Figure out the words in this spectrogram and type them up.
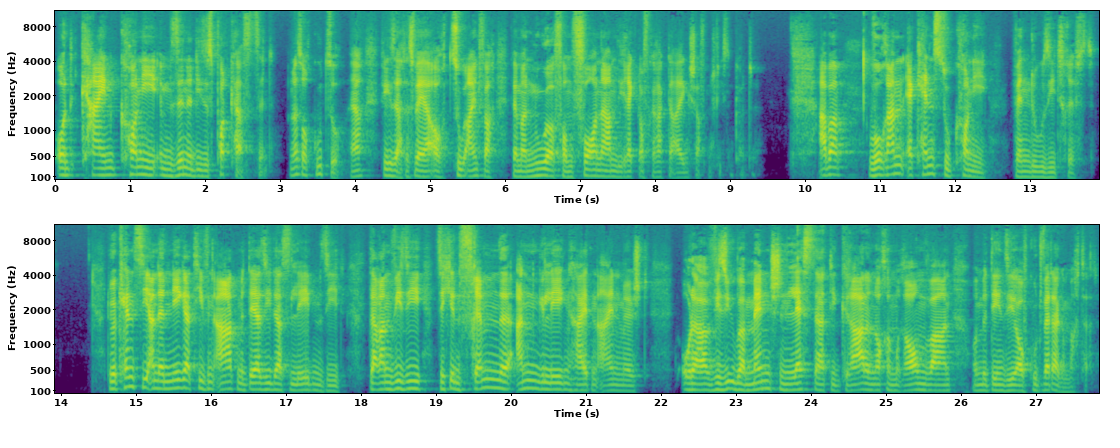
und kein Conny im Sinne dieses Podcasts sind. Und das ist auch gut so. Ja, wie gesagt, es wäre ja auch zu einfach, wenn man nur vom Vornamen direkt auf Charaktereigenschaften schließen könnte. Aber woran erkennst du Conny, wenn du sie triffst? Du erkennst sie an der negativen Art, mit der sie das Leben sieht, daran, wie sie sich in fremde Angelegenheiten einmischt oder wie sie über Menschen lästert, die gerade noch im Raum waren und mit denen sie auf gut Wetter gemacht hat.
